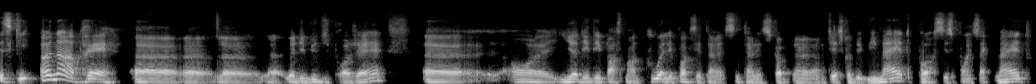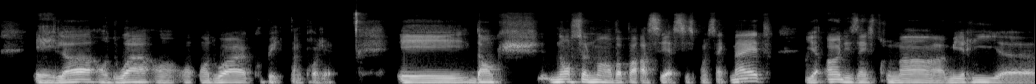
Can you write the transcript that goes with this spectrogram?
ce qui, un an après euh, euh le, le, début du projet, euh, il y a des dépassements de coûts. À l'époque, c'était un, télescope, de 8 mètres, pas 6,5 mètres. Et là, on doit, on, doit couper dans le projet. Et donc, non seulement on va passer à 6,5 mètres, il y a un des instruments euh, Miri euh,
